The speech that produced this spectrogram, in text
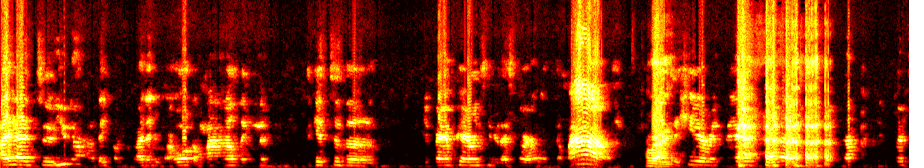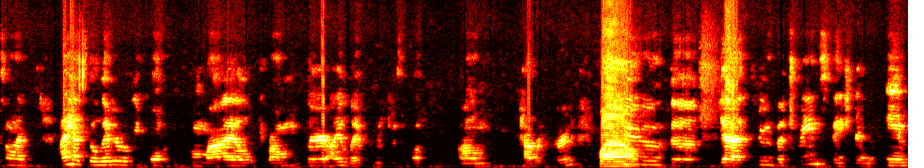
I had to, you know how they talk about it. I walk a mile to get to the your grandparents who do that story. I walk a mile Right. to here and there. For time, I had to literally walk a mile from where I lived, which is up um, Haverford, wow. to the yeah to the train station in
